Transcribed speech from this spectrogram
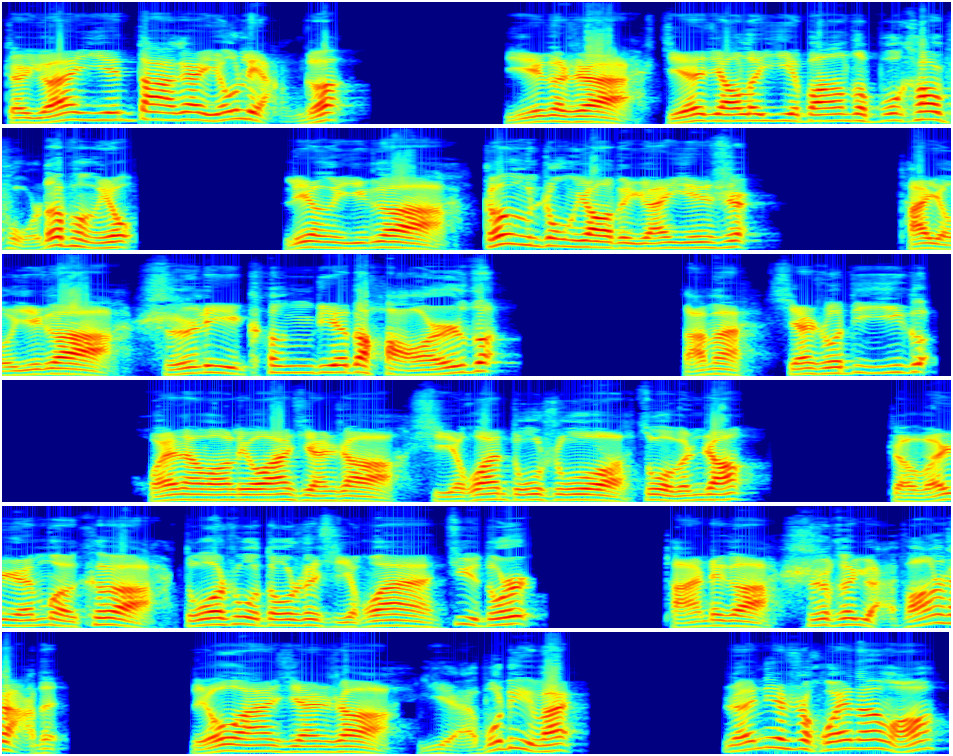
这原因大概有两个，一个是结交了一帮子不靠谱的朋友，另一个更重要的原因是，他有一个实力坑爹的好儿子。咱们先说第一个，淮南王刘安先生喜欢读书做文章。这文人墨客多数都是喜欢聚堆儿谈这个诗和远方啥的，刘安先生也不例外。人家是淮南王，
